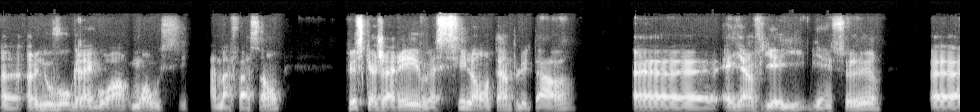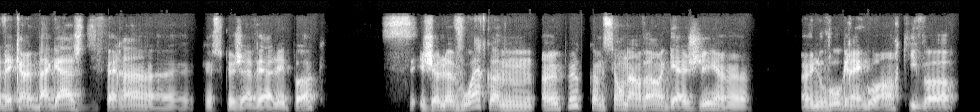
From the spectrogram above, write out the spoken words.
un, nouveau Gringoire, moi aussi, à ma façon, puisque j'arrive si longtemps plus tard, euh, ayant vieilli, bien sûr, euh, avec un bagage différent que ce que j'avais à l'époque. Je le vois comme un peu comme si on en va engager un, un nouveau Gringoire qui va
